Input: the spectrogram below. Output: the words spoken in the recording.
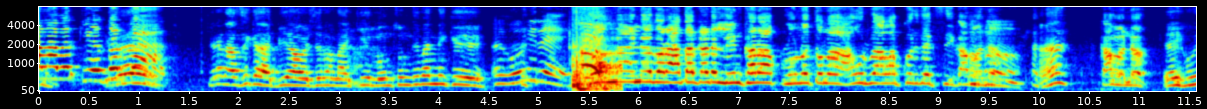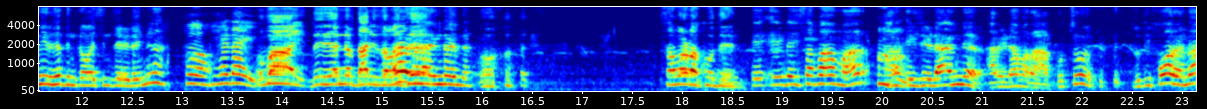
আলাবের কি দরকার? বিয়া হয়েছে না নাই? কি লোন শুন দিবেন নাকি? নাই না ঘর আধার কার্ডের লিঙ্ক খারাপ লোন হইতো না আউর আলাপ করে দেখছি কামানা। হ্যাঁ। কামানা। এই হুইর কাবাইছেন যে এটাই না? হেডাই। ও ভাই দাড়ি জ্বালাইছে। ইন্দা। কোদেন এইটাই সাফা আমার আর এই যে এটা আর আমার হাত বুঝছ? যদি পরে না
